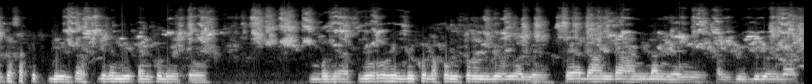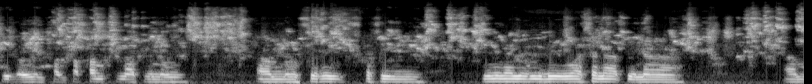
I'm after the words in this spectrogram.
nagkasakit din, tapos ginamitan ko nito. Kumbaga, siguro hindi ko na-control yung ano, kaya dahan-dahan lang yung pagbibigay natin o yung pagpapump natin ng um, ng syringe. Kasi yun nga yung iniiwasan natin na um,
